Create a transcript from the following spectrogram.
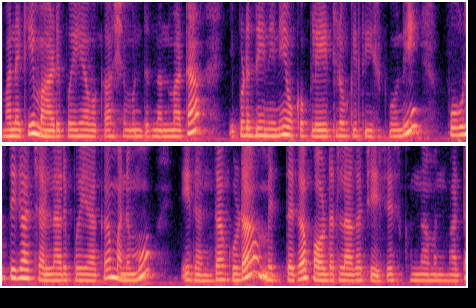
మనకి మాడిపోయే అవకాశం ఉంటుందన్నమాట. ఇప్పుడు దీనిని ఒక ప్లేట్లోకి తీసుకొని పూర్తిగా చల్లారిపోయాక మనము ఇదంతా కూడా మెత్తగా పౌడర్ లాగా చేసేసుకుందాం అన్నమాట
